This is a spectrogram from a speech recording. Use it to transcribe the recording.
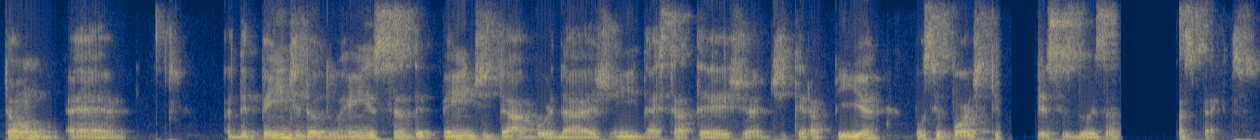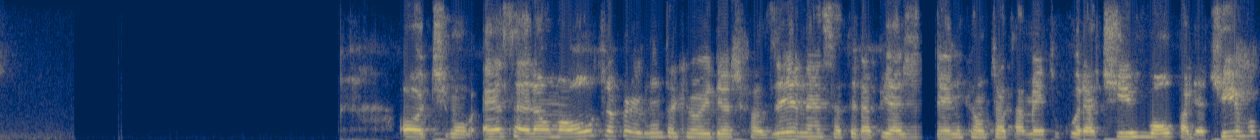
Então, é, Depende da doença, depende da abordagem e da estratégia de terapia, você pode ter esses dois aspectos. Ótimo. Essa era uma outra pergunta que eu iria te fazer, né? Se a terapia gênica é um tratamento curativo ou paliativo.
